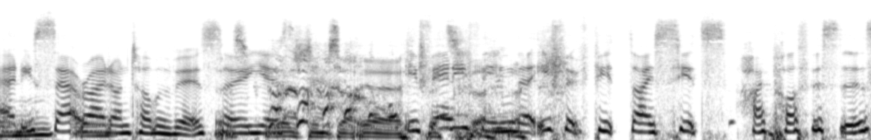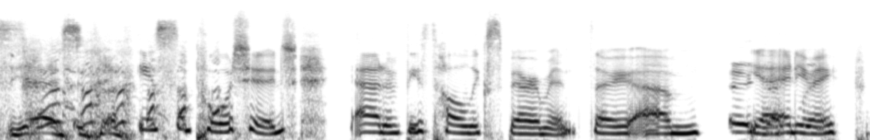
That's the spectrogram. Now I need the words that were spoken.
And he sat right on top of it. So That's- yes, himself, yeah. if anything, the if it fits, I sits hypothesis Yes. is supported out of this whole experiment. So um, yeah. Exactly. Anyway,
